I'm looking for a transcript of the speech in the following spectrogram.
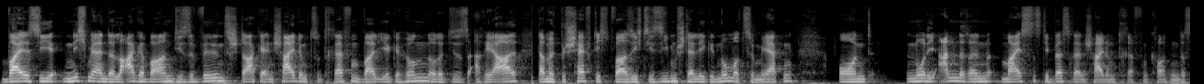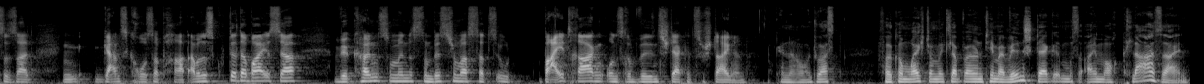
weil sie nicht mehr in der Lage waren, diese willensstarke Entscheidung zu treffen, weil ihr Gehirn oder dieses Areal damit beschäftigt war, sich die siebenstellige Nummer zu merken. Und nur die anderen meistens die bessere Entscheidung treffen konnten. Das ist halt ein ganz großer Part. Aber das Gute dabei ist ja, wir können zumindest ein bisschen was dazu beitragen, unsere Willensstärke zu steigern. Genau, und du hast vollkommen recht. Und ich glaube, beim Thema Willensstärke muss einem auch klar sein,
